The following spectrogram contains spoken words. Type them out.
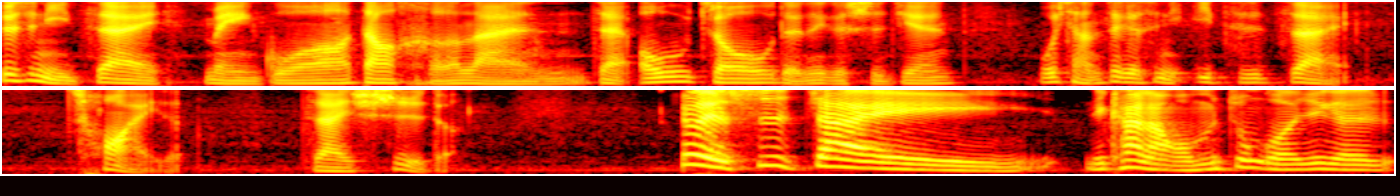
这是你在美国到荷兰，在欧洲的那个时间，我想这个是你一直在。try 的，在试的，因为是在你看了、啊、我们中国这个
